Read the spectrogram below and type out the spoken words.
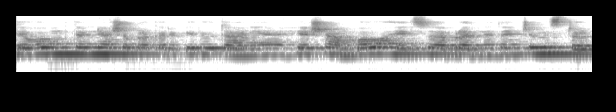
तेव्हा मग त्यांनी अशा प्रकारे केले होते. आणि हे शांभाऊ आहेत प्रज्ञाताईंचे मिस्टर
